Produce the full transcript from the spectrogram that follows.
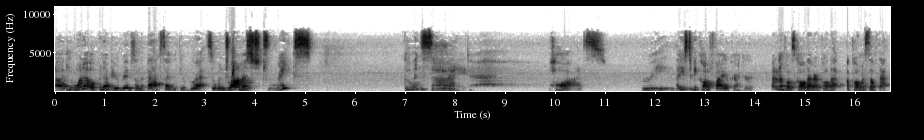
uh, you want to open up your ribs on the backside with your breath. So when drama strikes, go inside, pause, breathe. I used to be called a firecracker. I don't know if I was called that or I called that. I called myself that.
